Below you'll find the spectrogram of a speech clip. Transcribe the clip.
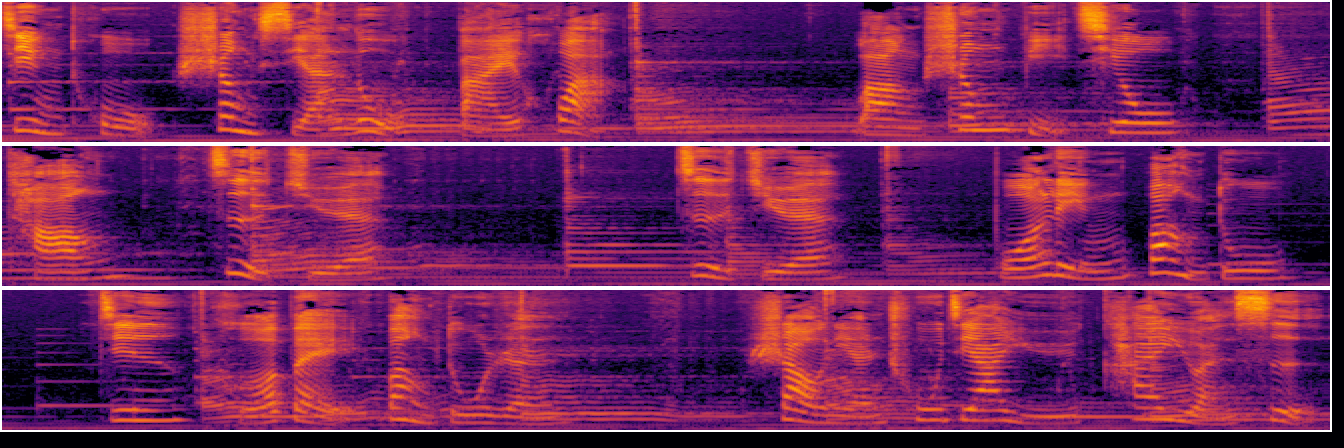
净土圣贤录白话，往生比丘，唐，自觉。自觉，柏林望都，今河北望都人。少年出家于开元寺，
